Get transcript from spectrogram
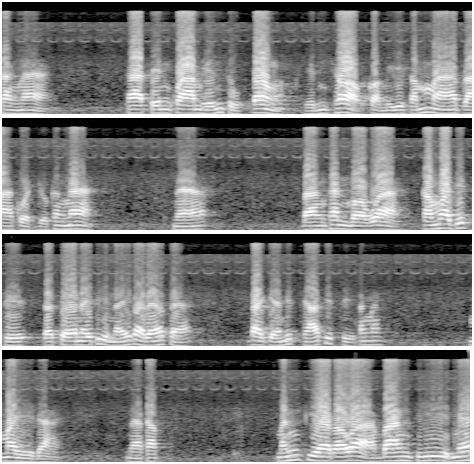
ข้างหน้า ถ้าเป็นความเห็นถูกต้อง เห็นชอบก็มีสัมมาปรากฏอยู่ข้างหน้า นะ บางท่านบอกว่าคำว่าทิฏฐิจะเจอในที่ไหนก็แล้ว แต่ได้แก่มิจฉาทิฏฐิทั้งนั้น ไม่ได้นะครับ มันเกี่ยวกับว่า บางทีแม้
